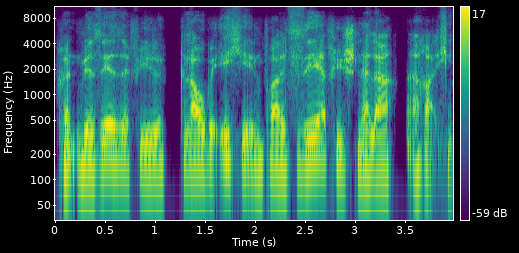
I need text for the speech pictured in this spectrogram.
könnten wir sehr, sehr viel, glaube ich jedenfalls, sehr viel schneller erreichen.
